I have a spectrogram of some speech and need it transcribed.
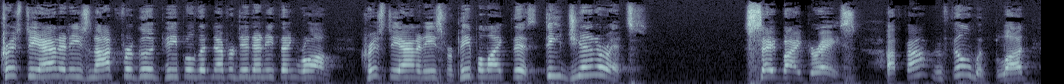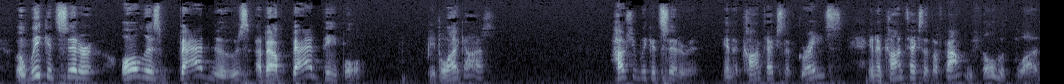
Christianity's not for good people that never did anything wrong. Christianity's for people like this, degenerates, saved by grace. A fountain filled with blood, when we consider all this bad news about bad people, people like us, how should we consider it? In a context of grace? In a context of a fountain filled with blood?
